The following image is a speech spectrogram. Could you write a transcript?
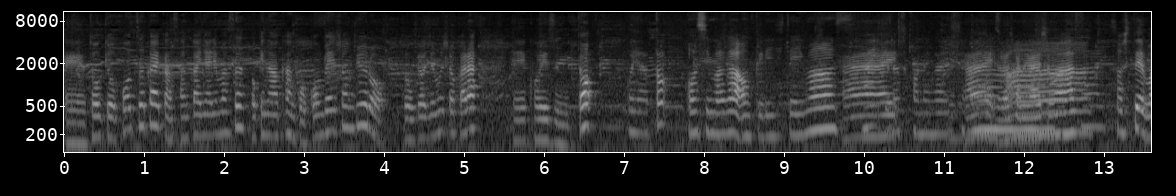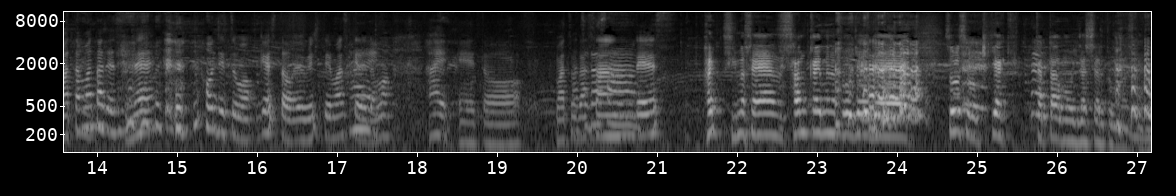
えー東京交通会館3階にあります沖縄観光コンベンションビューロー東京事務所から、えー小泉とは小屋と大島がお送りしています。ーい。よろしくお願いします。はい、よろしくお願いします。そしてまたまたですね、本日もゲストをお呼びしていますけれども、はい、えっ、と松田さんです。はい、すいません、3回目の登場で、そろそろ聞き飽き方もいらっしゃると思いますけど、は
